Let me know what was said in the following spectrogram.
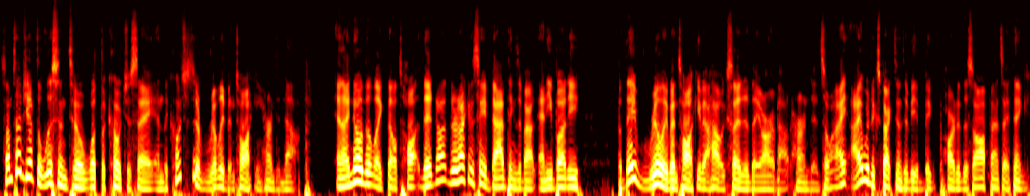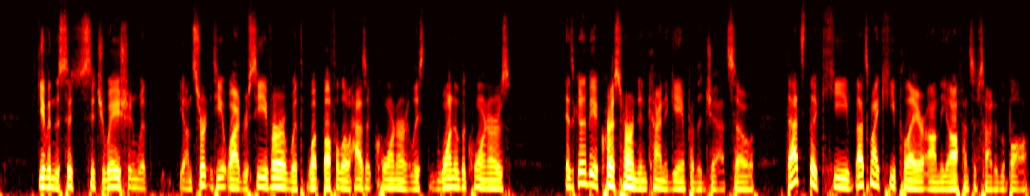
sometimes you have to listen to what the coaches say, and the coaches have really been talking Herndon up. And I know that like they'll talk, they're not they're not going to say bad things about anybody, but they've really been talking about how excited they are about Herndon. So I, I would expect him to be a big part of this offense. I think, given the situation with the uncertainty at wide receiver, with what Buffalo has at corner, at least one of the corners, it's going to be a Chris Herndon kind of game for the Jets. So that's the key. That's my key player on the offensive side of the ball.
